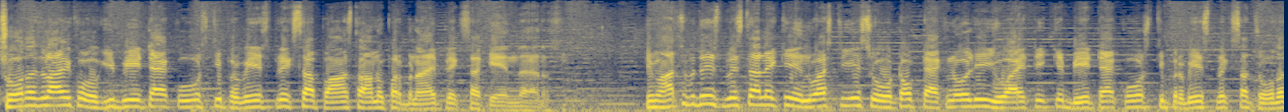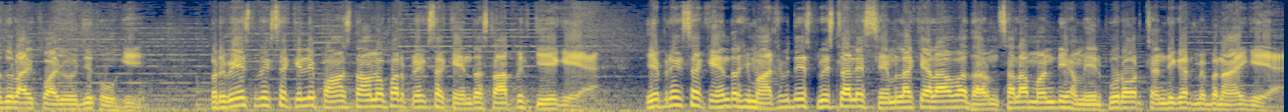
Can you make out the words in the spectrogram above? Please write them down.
चौदह जुलाई को होगी बी टेक कोर्स की प्रवेश परीक्षा, पाँच स्थानों पर बनाए परीक्षा केंद्र। हिमाचल प्रदेश विश्वविद्यालय की University Institute of Technology UIT के बी टेक कोर्स की प्रवेश परीक्षा चौदह जुलाई को आयोजित होगी। प्रवेश परीक्षा के लिए पाँच स्थानों पर परीक्षा केंद्र स्थापित किए गए हैं। ये परीक्षा केंद्र हिमाचल प्रदेश विश्वविद्यालय शिमला के अलावा धर्मशाला, मंडी, हमीरपुर और चंडीगढ़ में बनाया गया है।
